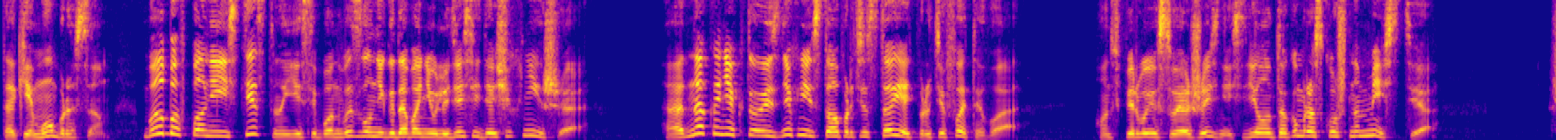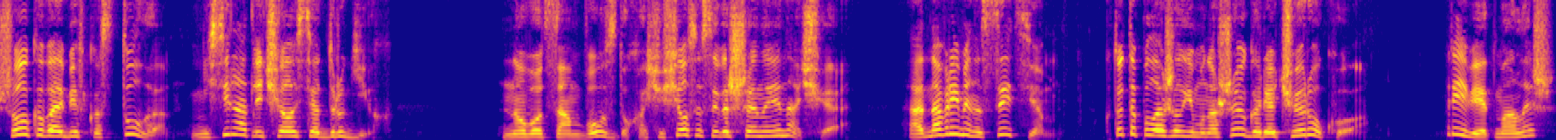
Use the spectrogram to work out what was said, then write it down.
Таким образом, было бы вполне естественно, если бы он вызвал негодование у людей, сидящих ниже. Однако никто из них не стал противостоять против этого. Он впервые в своей жизни сидел на таком роскошном месте — Шелковая обивка стула не сильно отличалась от других. Но вот сам воздух ощущался совершенно иначе. Одновременно с этим кто-то положил ему на шею горячую руку. «Привет, малыш.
